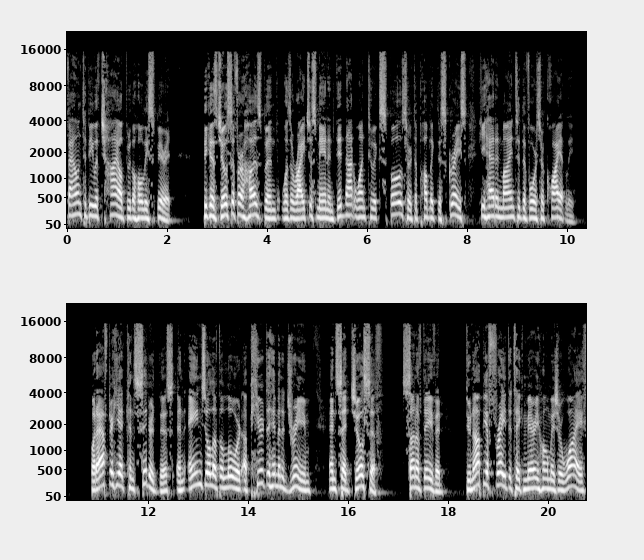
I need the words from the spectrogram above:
found to be with child through the Holy Spirit. Because Joseph, her husband, was a righteous man and did not want to expose her to public disgrace, he had in mind to divorce her quietly. But after he had considered this, an angel of the Lord appeared to him in a dream and said, Joseph, son of David, do not be afraid to take Mary home as your wife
